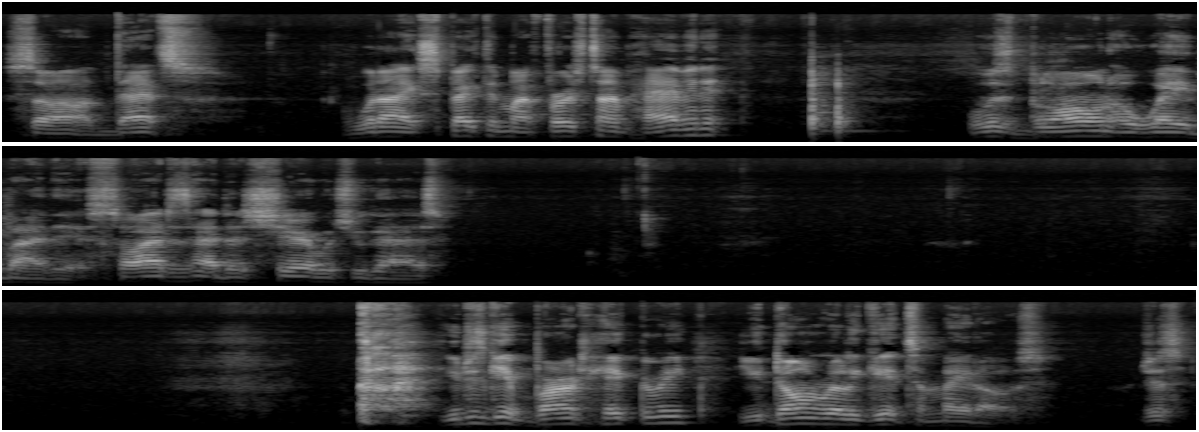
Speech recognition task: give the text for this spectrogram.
So that's what I expected my first time having it. Was blown away by this. So I just had to share with you guys. You just get burnt hickory. You don't really get tomatoes. Just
